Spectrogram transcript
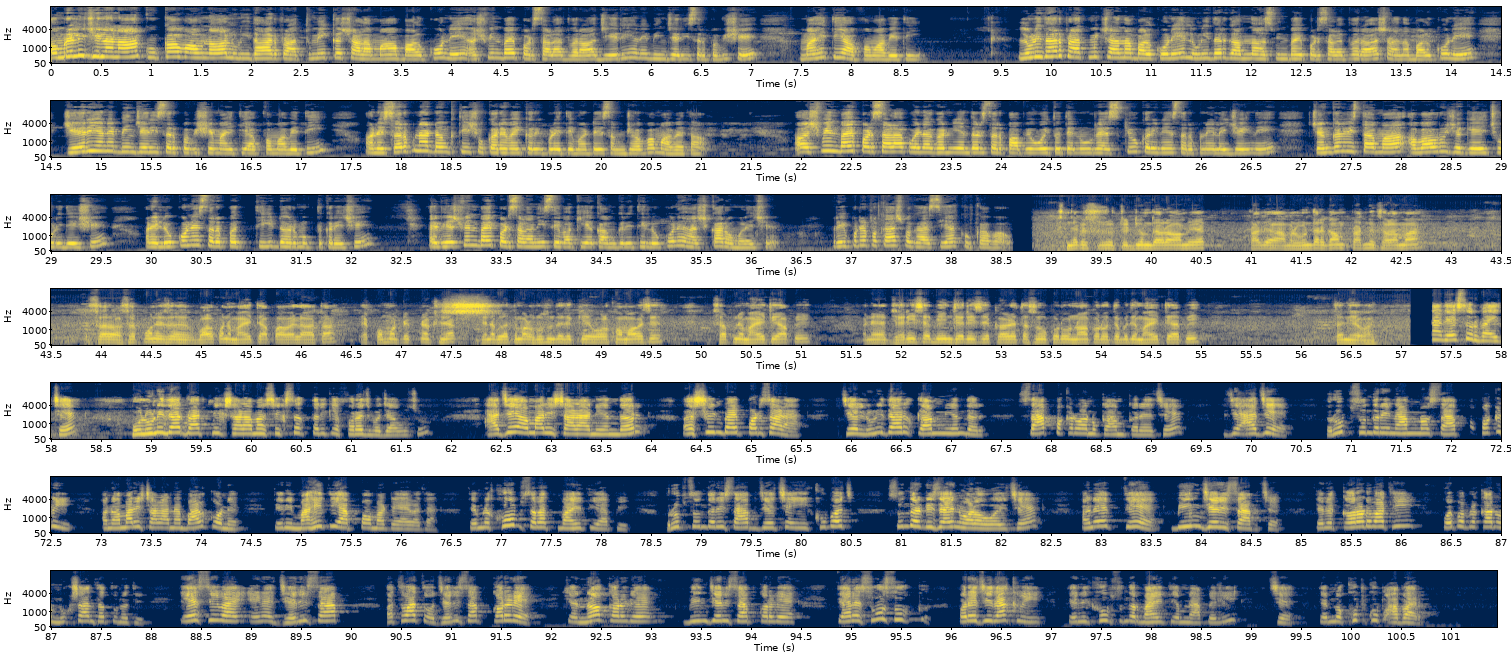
અમરેલી જિલ્લાના કુકાવાવના લુણીધાર પ્રાથમિક શાળામાં બાળકોને અશ્વિનભાઈ પડસાળા દ્વારા ઝેરી અને બિનઝેરી સર્પ વિશે માહિતી આપવામાં આવી હતી. લુણીધાર પ્રાથમિક શાળાના બાળકોને લુણીધર ગામના અશ્વિનભાઈ પડસાળા દ્વારા શાળાના બાળકોને ઝેરી અને બિનઝેરી સર્પ વિશે માહિતી આપવામાં આવી હતી અને સર્પના ડંખથી શું કાર્યવાહી કરવી પડે તે માટે સમજાવવામાં આવ્યા હતા. અશ્વિનભાઈ પડસાળા કોઈના ઘરની અંદર સર્પ આપ્યો હોય તો તેનું રેસ્ક્યુ કરીને સર્પને લઈ જઈને જંગલ વિસ્તારમાં અવાવરું જગ્યાએ છોડી દે છે અને લોકોને સરપતથી ડરમુક્ત કરે છે. એ યશવંતભાઈ પડસાળાની સેવાકીય કામગીરીથી લોકોને હાશકારો મળે છે. Reporter Prakash Vaghasiya Kukavav. Snake stadium દ્વારા અમે એક અમારા લુંદર ગામ પ્રાથમિક શાળામાં સર સરપોને બાળકોને માહિતી આપવા આવેલા હતા. એક કોમન ટ્રીટમેન્ટ સ્નેક જેના ગુજરાતી મારું રૂસુંદર તરીકે ઓળખવામાં આવે છે. સર્પને માહિતી આપી અને ઝેરી છે બિનઝેરી છે કરે તો શું કરવું ન કરવું તે બધી માહિતી આપી. ધન્યવાદ. ના દેસુરભાઈ છે. હું લુણીધાર પ્રાથમિક શાળામાં શિક્ષક તરીકે ફરજ બજાવું છું. આજે અમારી શાળાની અંદર અશ્વિનભાઈ પડસાળા, જે લુણીધાર ગામની અંદર સાપ પકડવાનું કામ કરે છે, જે આજે રૂપસુંદરી નામનો સાપ પકડી અને અમારી શાળાના બાળકોને તેની માહિતી આપવા માટે આવ્યા હતા. તેમણે ખૂબ સરસ માહિતી આપી. રૂપસુંદરી સાપ જે છે એ ખૂબ જ સુંદર ડિઝાઇનવાળો હોય છે અને તે બિનઝેરી સાપ છે. તેને કરડવાથી કોઈ પણ પ્રકારનું નુકસાન થતું નથી. એ સિવાય એને ઝેરી સાપ અથવા તો ઝેરી સાપ કરડે કે ન કરડે, બિનઝેરી સાપ કરડે, ત્યારે શું શું પરેજી રાખવી તેની ખૂબ સુંદર માહિતી અમને આપેલી છે. તેમનો ખૂબ ખૂબ આભાર.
